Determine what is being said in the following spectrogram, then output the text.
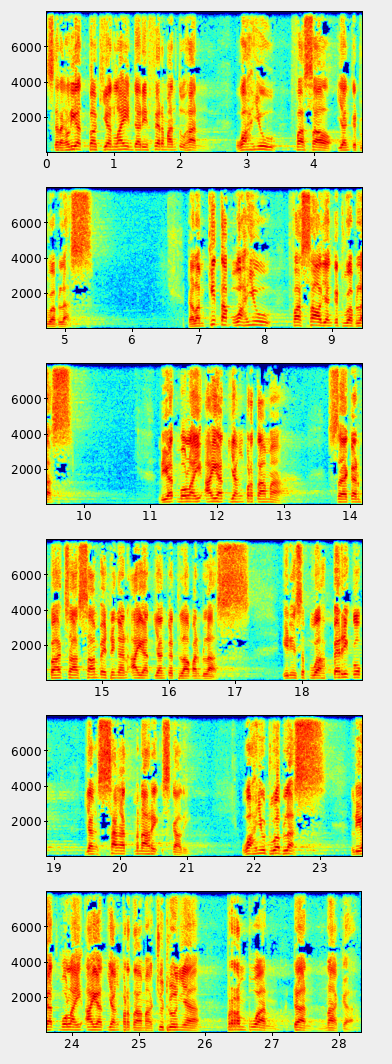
Sekarang lihat bagian lain dari firman Tuhan Wahyu pasal yang ke-12. Dalam kitab Wahyu pasal yang ke-12. Lihat mulai ayat yang pertama. Saya akan baca sampai dengan ayat yang ke-18. Ini sebuah perikop yang sangat menarik sekali. Wahyu 12, lihat mulai ayat yang pertama, judulnya Perempuan dan Naga.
